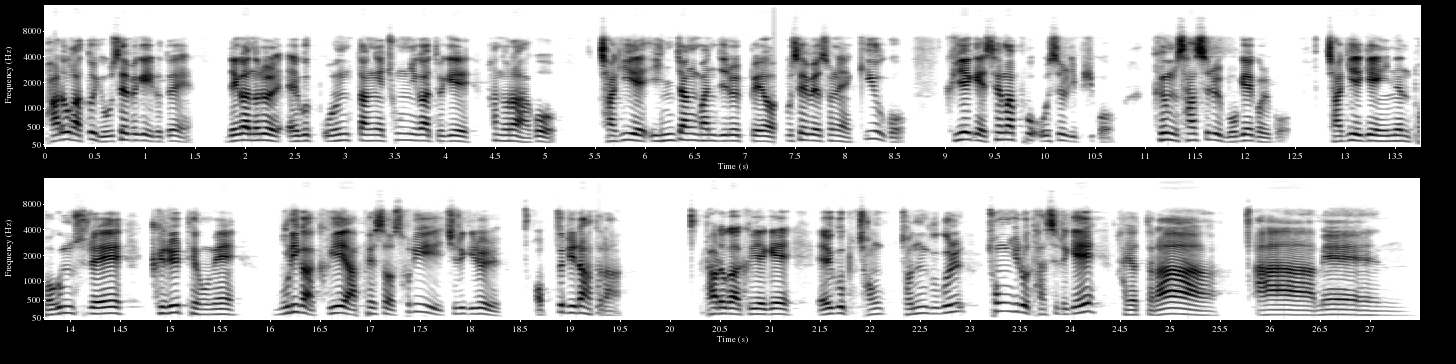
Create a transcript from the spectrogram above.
바로가 또 요셉에게 이르되 내가 너를 애굽 온 땅의 총리가 되게 하노라 하고 자기의 인장 반지를 빼어 요셉의 손에 끼우고 그에게 세마포 옷을 입히고 금 사슬을 목에 걸고 자기에게 있는 버금수레에 그를 태우매 무리가 그의 앞에서 소리 지르기를 엎드리라 하더라. 바로가 그에게 애굽 정- 전국을 총리로 다스리게 하였더라. 아멘.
